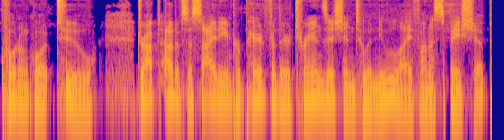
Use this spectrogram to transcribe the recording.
quote unquote two dropped out of society and prepared for their transition to a new life on a spaceship.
